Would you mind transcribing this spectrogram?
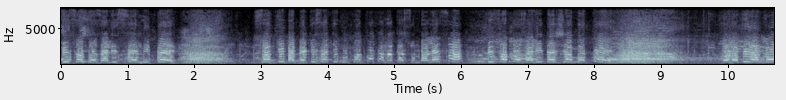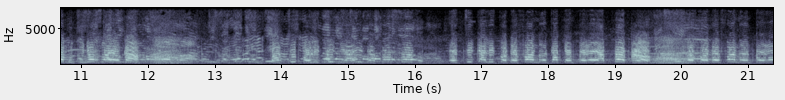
biso tozali seni te soki bapekisaki moto akota na kasumbalesa biso tozali dgm te tolobi yango motu nyonso ayoka parti politiki ya udps etikali kodefendre kaka intere ya peuple tokodefendre intere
